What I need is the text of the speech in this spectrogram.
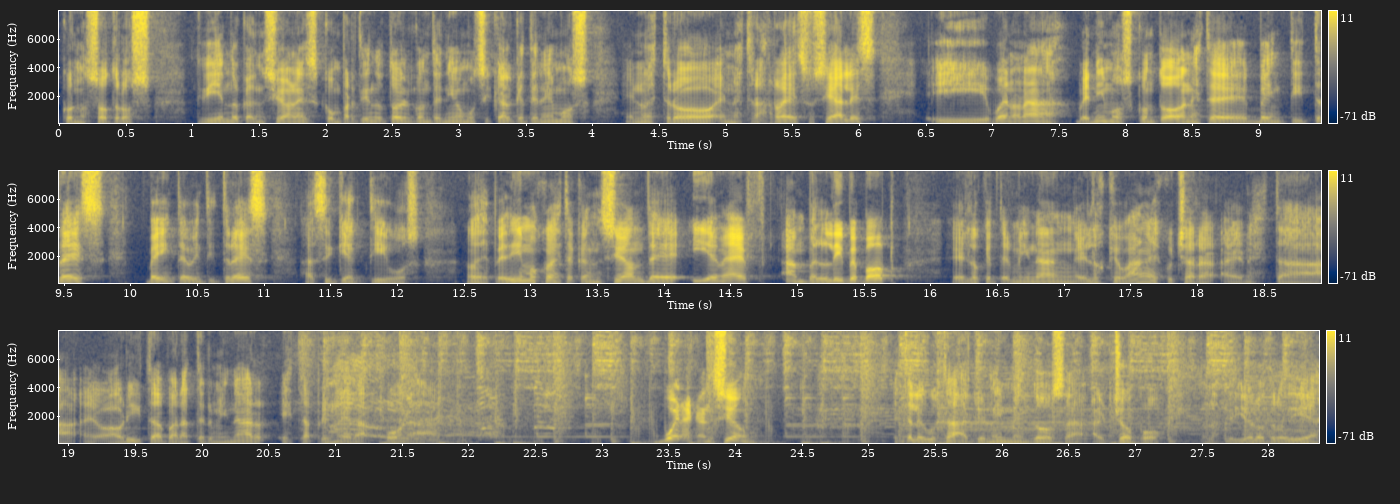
con nosotros pidiendo canciones, compartiendo todo el contenido musical que tenemos en, nuestro, en nuestras redes sociales. Y bueno, nada, venimos con todo en este 23, 2023, así que activos. Nos despedimos con esta canción de EMF, Unbelievable es lo que terminan, es los que van a escuchar en esta eh, ahorita para terminar esta primera hora. Buena canción le gusta a Jonay Mendoza, al Chopo, me las pidió el otro día.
